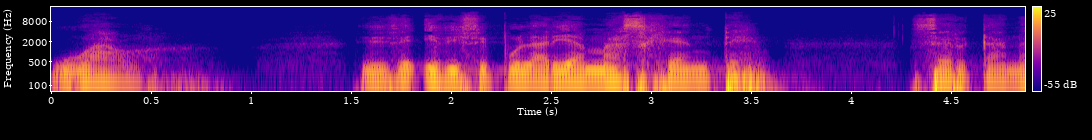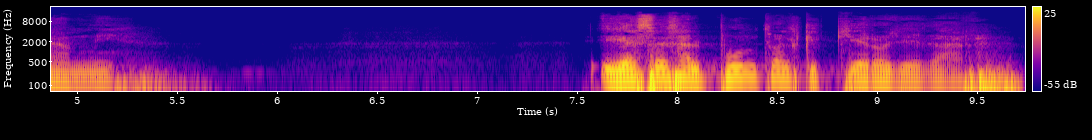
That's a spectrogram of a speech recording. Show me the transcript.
Wow. Y, dice, y disipularía más gente cercana a mí. Y ese es el punto al que quiero llegar.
